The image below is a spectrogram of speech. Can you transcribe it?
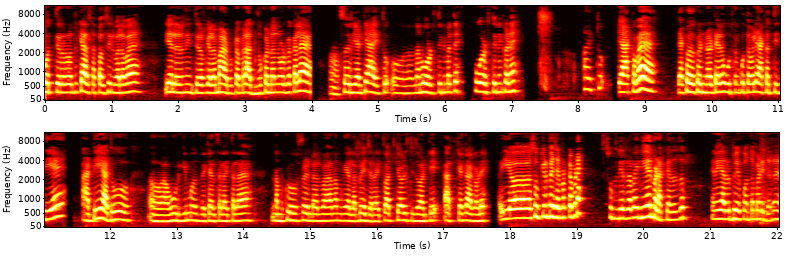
ಗೊತ್ತಿರೋರು ಅಂದ್ರೆ ಕೆಲಸ ಕಲ್ಸಿಲ್ವಲ್ಲವ ಎಲ್ಲೆಲ್ಲ ನಿಂತಿರೋರಿಗೆಲ್ಲ ಮಾಡ್ಬಿಟ್ಟು ಆಮೇಲೆ ಅದನ್ನು ಕಣ್ಣಲ್ಲಿ ನೋಡ್ಬೇಕಲ್ಲ? ಸರಿ ಆಂಟಿ, ಆಯಿತು. ನಾನು ಹೊರಡ್ತೀನಿ ಮತ್ತೆ. ಹೊರಡ್ತೀನಿ ಕಣೆ. ಆಯಿತು. ಯಾಕವ ಯಾಕ ನಟ ಎಲ್ಲ ಊದ್ಕೊಂಡು ಕೂತವಲ್ಲ ಯಾಕತ್ತಿದೆಯೇ? ಆಂಟಿ, ಅದು, ಆ ಹುಡುಗಿ ಮದುವೆ ಕ್ಯಾನ್ಸಲ್ ಆಯ್ತಲ್ಲ ನಮ್ಮ ಕ್ಲೋಸ್ ಫ್ರೆಂಡ್ ಅಲ್ವಾ ನಮಗೆಲ್ಲ ಬೇಜಾರಾಯ್ತು ಅದಕ್ಕೆ ಹೇಳ್ತಿದ್ವು ಆಂಟಿ ಅದಕ್ಕೆ ಆಗೋಳೆ. ಅಯ್ಯೋ, ಸುಮ್ಕಿರು ಬೇಜಾರು ಮಾಡ್ಕೊಬೇಡ. ಸುಮ್ಮನಿರವ ಇನ್ನೇನು ಮಾಡಕ್ಕೆ ಅದು ಯಾರು ಬೇಕು ಅಂತ ಮಾಡಿದ್ದಾರೆ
